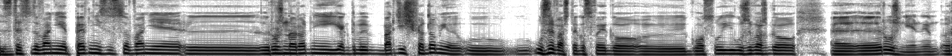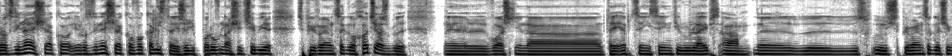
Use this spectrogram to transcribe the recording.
zdecydowanie pewniej, zdecydowanie różnorodniej, jak gdyby bardziej świadomie u, używasz tego swojego głosu i używasz go e, e, różnie. Rozwinąłeś się jako, rozwinąłeś się jako wokalista. Jeżeli porówna się ciebie śpiewającego chociażby e, właśnie na tej epce Insanity Relapse, a e, e, śpiewającego cię,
